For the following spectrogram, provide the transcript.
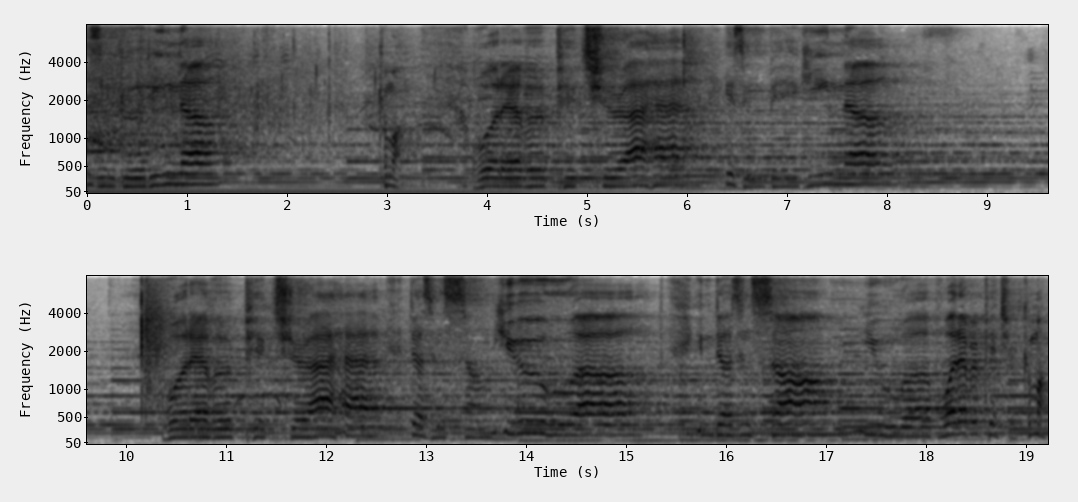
Isn't good enough. Come on. Whatever picture I have isn't big enough. Whatever picture I have doesn't sum you up. It doesn't sum you up. Whatever picture, come on.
